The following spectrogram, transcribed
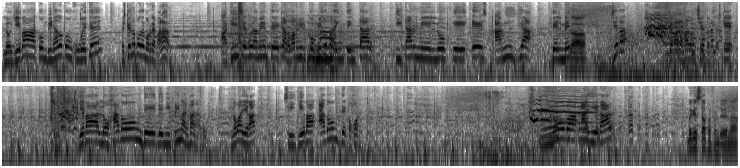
Lo lleva combinado con juguete, es que no podemos reparar. Aquí seguramente, claro, va a venir conmigo para intentar quitarme lo que es a mí ya del medio. Llega. Lleva alojado un cheto, tío. Es que. Lleva alojado de, de mi prima hermana, tú. No va a llegar si lleva addon de cojones. No va a llegar. we could stop her from doing that.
